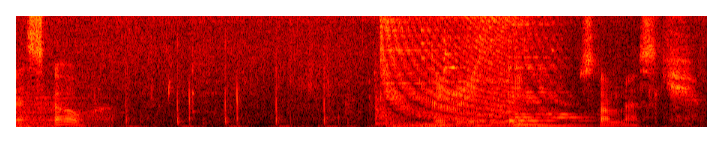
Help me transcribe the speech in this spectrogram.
Let's go. Stun Mask.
